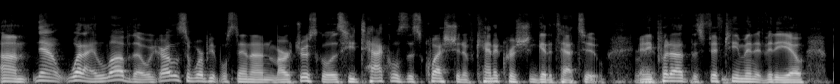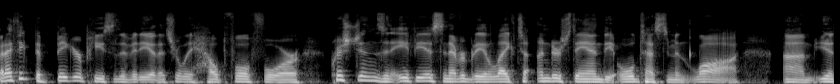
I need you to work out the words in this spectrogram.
Um, now, what I love though, regardless of where people stand on Mark Driscoll, is he tackles this question of can a Christian get a tattoo? And he put out this 15 minute video. But I think the bigger piece of the video that's really helpful for Christians and atheists and everybody alike to understand the Old Testament law. Um, you know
